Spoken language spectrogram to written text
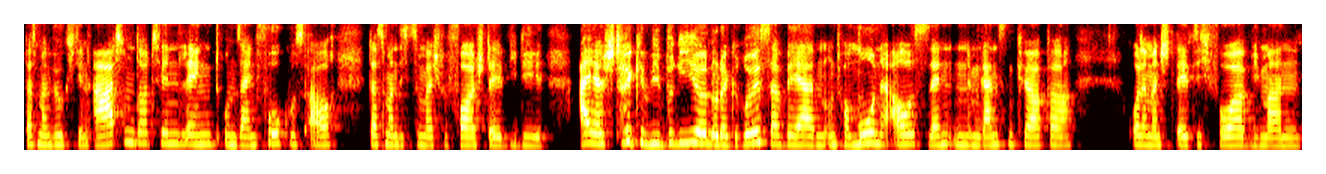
dass man wirklich den Atem dorthin lenkt und seinen Fokus auch, dass man sich zum Beispiel vorstellt, wie die Eierstöcke vibrieren oder größer werden und Hormone aussenden im ganzen Körper. Oder man stellt sich vor, wie man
